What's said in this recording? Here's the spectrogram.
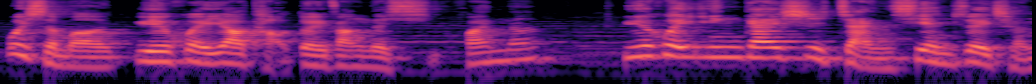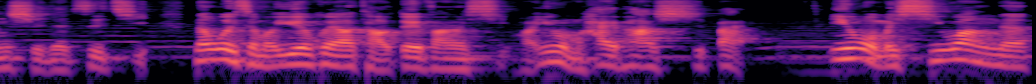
为什么约会要讨对方的喜欢呢？约会应该是展现最诚实的自己。那为什么约会要讨对方的喜欢？因为我们害怕失败。因为我们希望呢，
